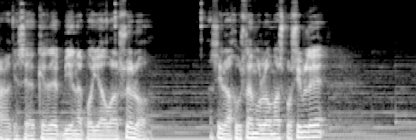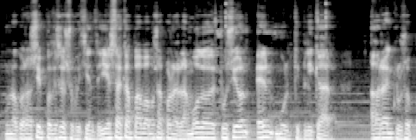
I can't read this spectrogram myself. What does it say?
para que se quede bien apoyado al suelo. Así lo ajustamos lo más posible una cosa así puede ser suficiente y esta capa vamos a poner a modo de fusión en multiplicar ahora incluso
